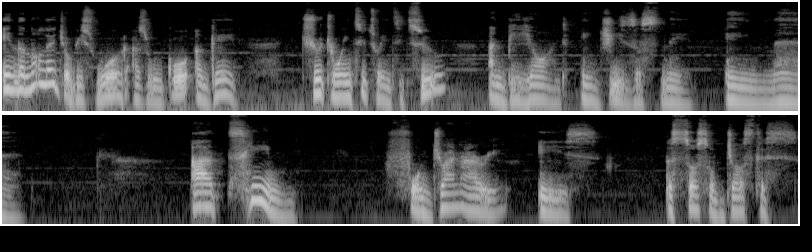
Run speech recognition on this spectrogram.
in the knowledge of His Word as we go again through 2022 and beyond in Jesus' name. Amen. Our theme for January is the source of justice.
